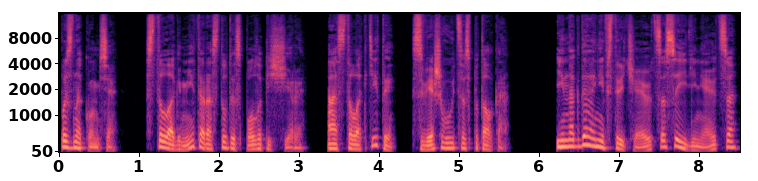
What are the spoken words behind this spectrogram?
«Познакомься, сталагмиты растут из пола пещеры, а сталактиты свешиваются с потолка. Иногда они встречаются, соединяются,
